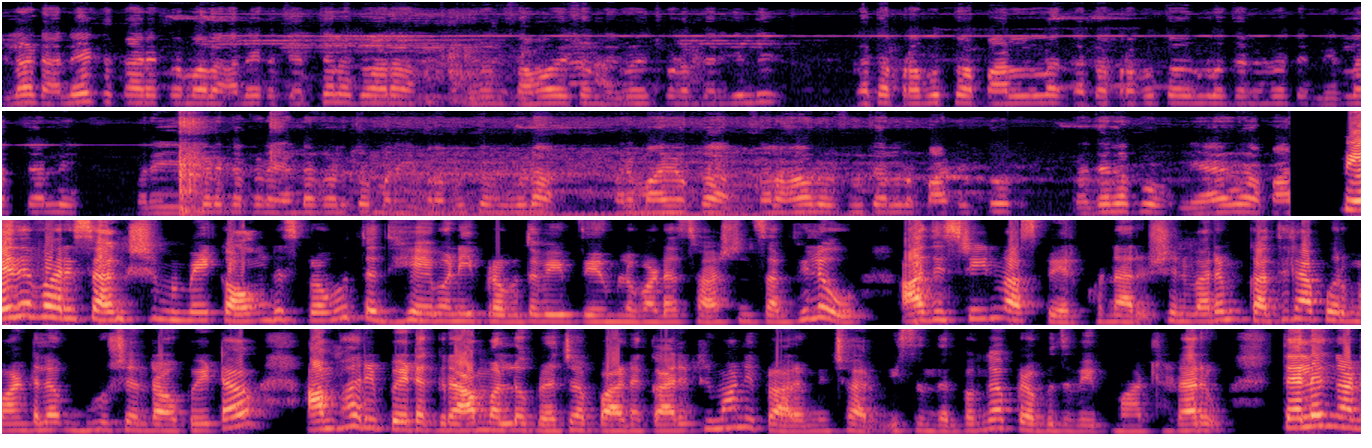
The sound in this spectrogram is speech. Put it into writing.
ఇలాంటి అనేక కార్యక్రమాలు అనేక చర్చల ద్వారా ఈరోజు సమావేశం నిర్వహించుకోవడం జరిగింది. గత ప్రభుత్వ పాలన గత ప్రభుత్వంలో జరిగినటువంటి నిర్లక్ష్యాన్ని మరి ఎక్కడికక్కడ ఎండగడుతూ మరి ఈ ప్రభుత్వం కూడా మరి మా యొక్క సలహాలు సూచనలు పాటిస్తూ ప్రజలకు న్యాయంగా పేదవారి సంక్షేమమే కాంగ్రెస్ ప్రభుత్వ ధ్యేయమని ప్రభుత్వ వేములవాడ శాసనసభ్యులు ఆది శ్రీనివాస్ పేర్కొన్నారు. శనివారం కథలాపూర్ మండలం భూషణ్ రావుపేట అంబారిపేట గ్రామాల్లో ప్రజాపాలన కార్యక్రమాన్ని ప్రారంభించారు. ఈ సందర్భంగా ప్రభుత్వ వైపు మాట్లాడారు. తెలంగాణ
